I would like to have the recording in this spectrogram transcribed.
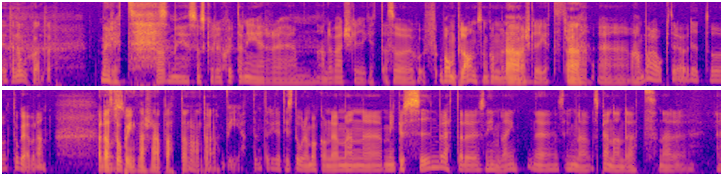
Inte Nordsjön typ? möjligt, Ja. som, är, som skulle skjuta ner eh, andra världskriget, alltså bombplan som kom under Ja. andra världskriget tror jag. Ja. Eh, och han bara åkte över dit och tog över den. Ja, den stod på internationellt vatten antar jag. Jag vet inte riktigt historien bakom det, men eh, min kusin berättade så himla, in, eh, så himla spännande att när eh,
